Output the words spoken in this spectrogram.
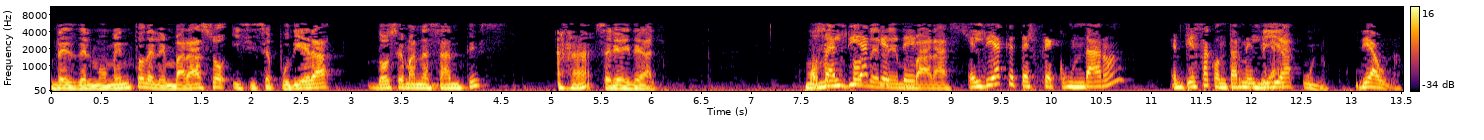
desde el momento del embarazo y si se pudiera dos semanas antes, Ajá. sería ideal. O sea, el Momento día del que te, embarazo. el día que te fecundaron, empieza a contar mil días. Día uno. Día uno.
